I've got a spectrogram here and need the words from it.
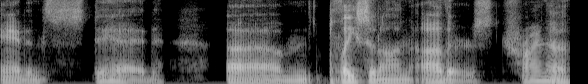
and instead um, place it on others, trying to,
